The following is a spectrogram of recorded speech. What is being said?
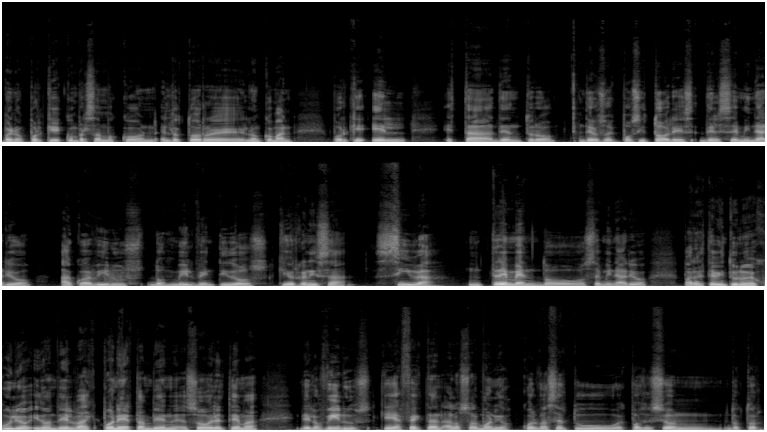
Bueno, ¿por qué conversamos con el doctor eh, Loncomán? Porque él está dentro de los expositores del seminario Aquavirus 2022 que organiza SIVA, un tremendo seminario para este 21 de julio y donde él va a exponer también sobre el tema de los virus que afectan a los salmónidos. ¿Cuál va a ser tu exposición, doctor?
